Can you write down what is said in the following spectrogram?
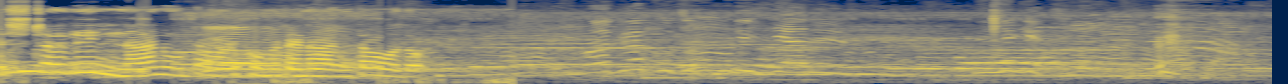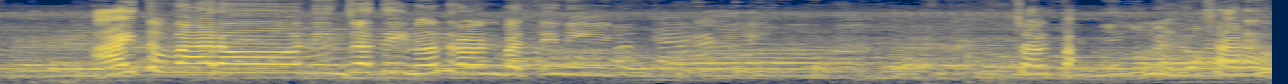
ಅಷ್ಟರಲ್ಲಿ ನಾನು ಊಟ ಮಾಡ್ಕೊಂಬರೋಣ ಅಂತ ಹೋದೋ. ಆಯ್ತು ಬಾರೋ, ನಿನ್ ಜೊತೆ ಇನ್ನೊಂದು ರೌಂಡ್ ಬರ್ತೀನಿ. ಸ್ವಲ್ಪ, ಸಾಕು.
